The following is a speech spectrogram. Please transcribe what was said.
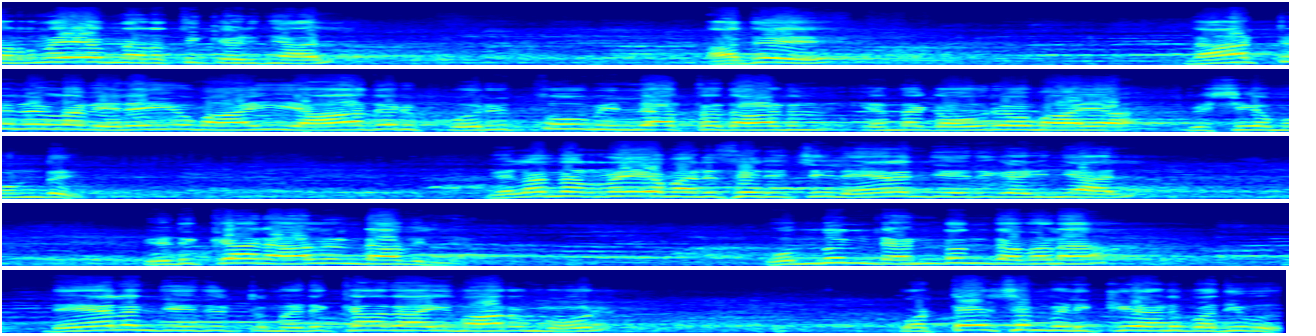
നിർണയം നടത്തിക്കഴിഞ്ഞാൽ അത് നാട്ടിലുള്ള വിലയുമായി യാതൊരു പൊരുത്തവുമില്ലാത്തതാണ് എന്ന ഗൗരവമായ വിഷയമുണ്ട്. വില നിർണയം അനുസരിച്ച് ലേലം ചെയ്ത് കഴിഞ്ഞാൽ എടുക്കാൻ ആളുണ്ടാവില്ല. ഒന്നും രണ്ടും തവണ ലേലം ചെയ്തിട്ടും എടുക്കാതായി മാറുമ്പോൾ കൊട്ടേഷൻ വിളിക്കുകയാണ് പതിവ്.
